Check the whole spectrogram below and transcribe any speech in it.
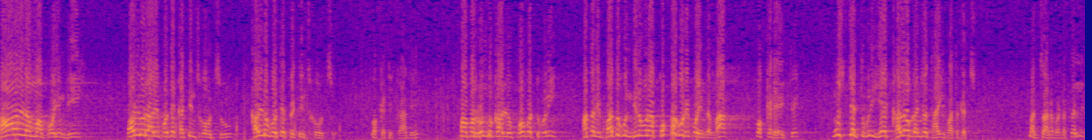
కాళ్ళమ్మ పోయింది. పళ్ళు రాలిపోతే కట్టించుకోవచ్చు కళ్ళు పోతే పెట్టించుకోవచ్చు. ఒక్కటి కాదే. పాపం రెండు కాళ్ళు పోగొట్టుకుని అతని బతుకు నిలువున కుప్పకూలిపోయిందమ్మా. ఒక్కడే అయితే ముష్టెత్తుకుని ఏ కలో గంజో తాగి బతకచ్చు. మంచాన పడ్డ తల్లి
